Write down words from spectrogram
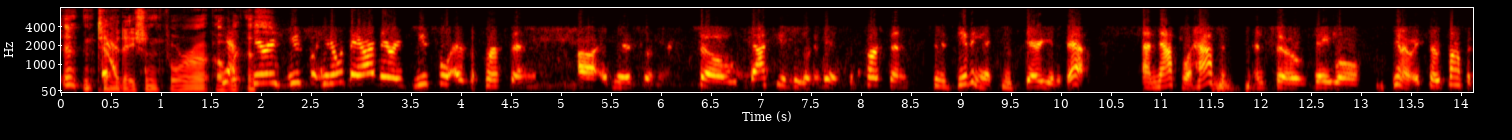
intimidation for a, a yes, witness? They're as useful. You know what they are? They're as useful as the person uh, administering it. So that's usually what it is. The person who's giving it can scare you to death. And that's what happens. And so they will, you know, it's, so it's not the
